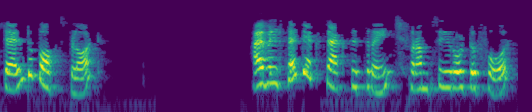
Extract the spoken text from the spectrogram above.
style to box plot. I will set x-axis range from 0 to 4.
